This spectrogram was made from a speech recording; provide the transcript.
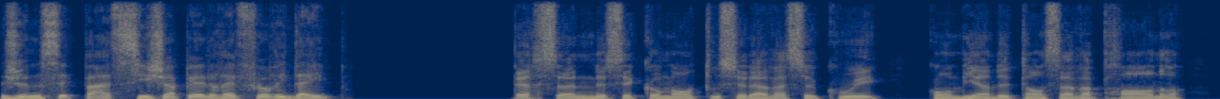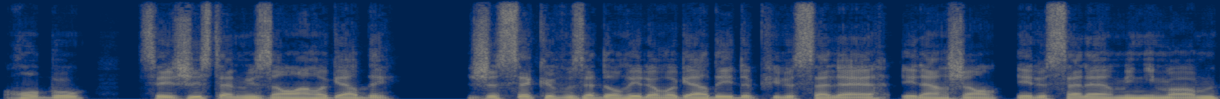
Je ne sais pas si j'appellerai Florida hip. personne ne sait comment tout cela va secouer, combien de temps ça va prendre, robot, c'est juste amusant à regarder. Je sais que vous adorez le regarder depuis le salaire et l'argent et le salaire minimum,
